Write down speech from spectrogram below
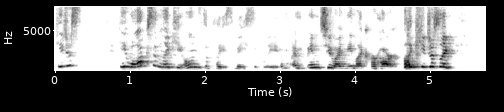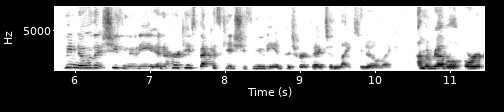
He just he walks in like he owns the place basically. And into I mean like her heart. Like he just like we know that she's moody. In her case, Beca's case, she's moody and pitch perfect, and like you know like. I'm a rebel, or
